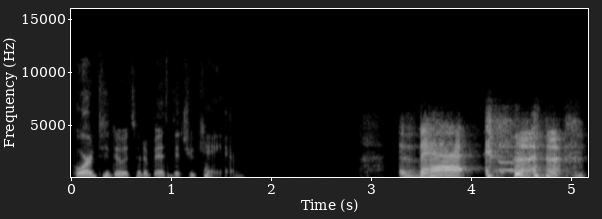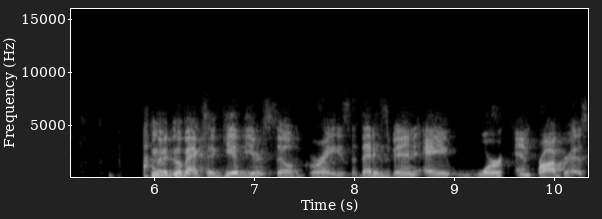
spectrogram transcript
or to do it to the best that you can? That I'm going to go back to give yourself grace. That has been a work in progress.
